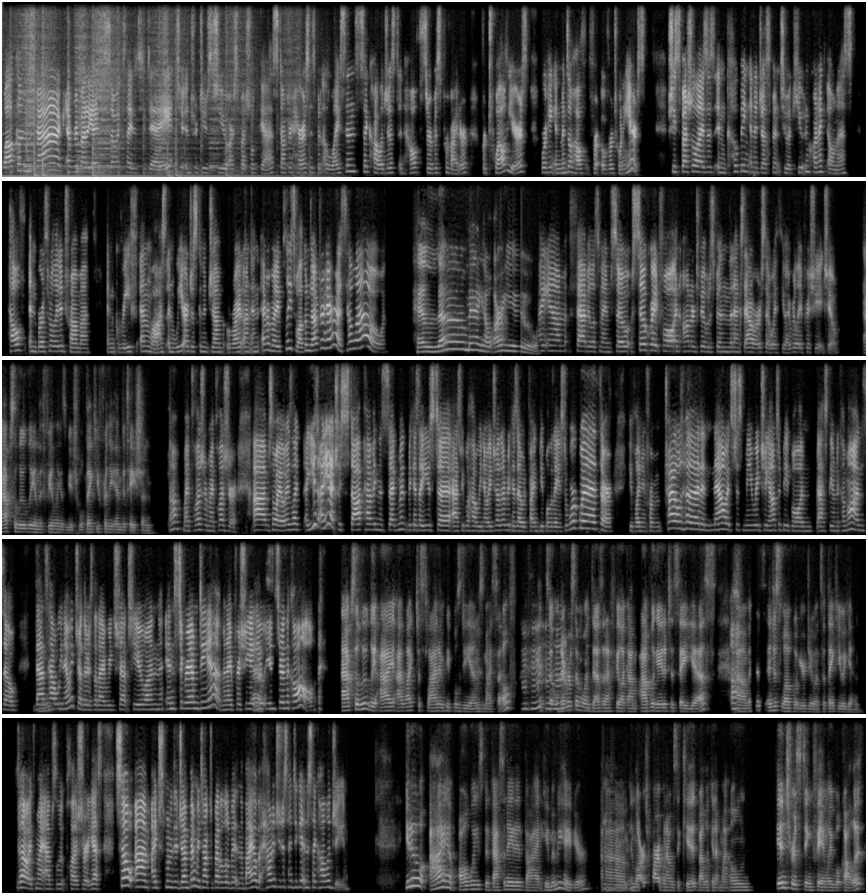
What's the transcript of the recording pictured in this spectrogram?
Welcome back, everybody. I'm so excited today to introduce to you our special guest. Dr. Harris has been a licensed psychologist and health service provider for 12 years, working in mental health for over 20 years. She specializes in coping and adjustment to acute and chronic illness, health and birth related trauma, and grief and loss. And we are just going to jump right on. And everybody, please welcome Dr. Harris. Hello. Hello, Meg. How are you? I am fabulous and I'm so, so grateful and honored to be able to spend the next hour or so with you. I really appreciate you. Absolutely. And the feeling is mutual. Thank you for the invitation. Oh, my pleasure, my pleasure. Um, so I always like I use I need to actually stop having this segment because I used to ask people how we know each other because I would find people that I used to work with or people I knew from childhood, and now it's just me reaching out to people and asking them to come on. So that's mm-hmm. how we know each other is that I reached out to you on Instagram DM and I appreciate yes. you answering the call. Absolutely. I I like to slide in people's DMs myself. Mm-hmm, and so mm-hmm. whenever someone does it, I feel like I'm obligated to say yes. Oh. Um, and, just, and just love what you're doing. So thank you again. No, oh, it's my absolute pleasure. Yes. So um, I just wanted to jump in. We talked about a little bit in the bio, but how did you decide to get into psychology? You know, I have always been fascinated by human behavior um, in mm-hmm. large part when I was a kid by looking at my own interesting family, we'll call it,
